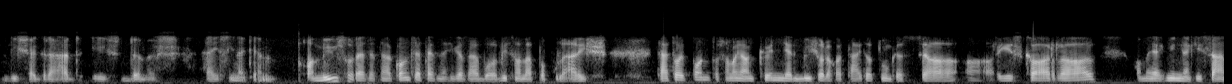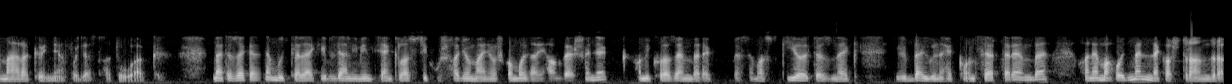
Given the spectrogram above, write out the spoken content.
Visegrád és Dömös helyszíneken. A műsor ezeknek a koncerteknek igazából viszonylag populáris tehát, hogy pontosan olyan könnyed műsorokat állítottunk össze a, a részkarral, amelyek mindenki számára könnyen fogyaszthatóak. Mert ezeket nem úgy kell elképzelni, mint ilyen klasszikus, hagyományos komolyzári hangversenyek, amikor az emberek veszem azt kiöltöznek és beülnek egy koncertterembe, hanem ahogy mennek a strandra,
